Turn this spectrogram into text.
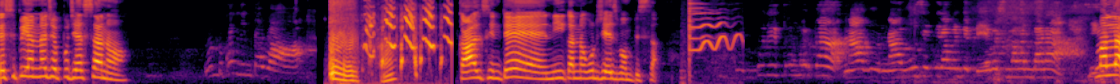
రెసిపీ అన్నా చెప్పు చేస్తాను. కాల్సింటే నీకన్నా కూడా చేసి పంపిస్తా. మళ్ళా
